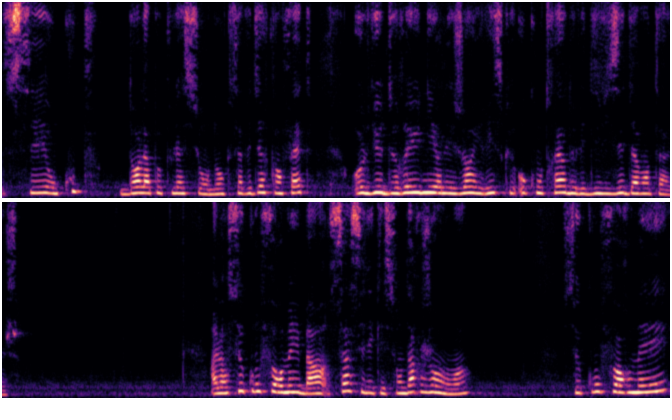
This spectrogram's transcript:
c'est on coupe dans la population. Donc ça veut dire qu'en fait, au lieu de réunir les gens, ils risquent au contraire de les diviser davantage. Alors se conformer, ben ça c'est des questions d'argent. Hein. Se conformer,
